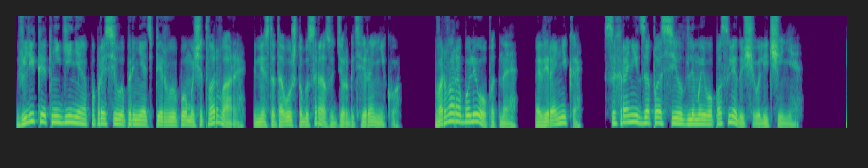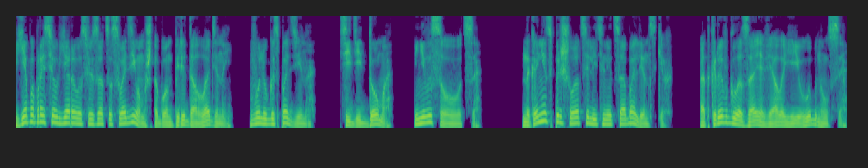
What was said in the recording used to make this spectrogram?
Великая княгиня попросила принять первую помощь от Варвары, вместо того, чтобы сразу дергать Веронику. Варвара более опытная, а Вероника сохранит запас сил для моего последующего лечения. Я попросил Ярова связаться с Вадимом, чтобы он передал Ладиной волю господина, сидеть дома и не высовываться. Наконец пришла целительница Оболенских. Открыв глаза, я вяло ей улыбнулся.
